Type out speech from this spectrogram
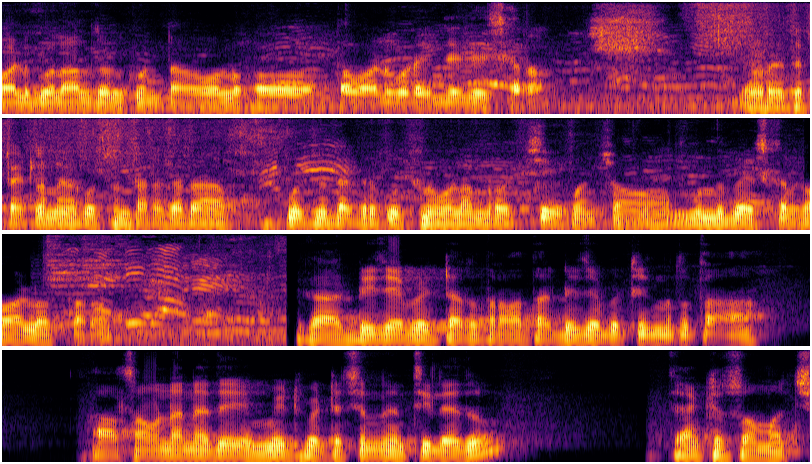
వాళ్ళు గులాలు చల్లుకుంటా వాళ్ళు అంతా వాళ్ళు కూడా ఎంజాయ్ చేశారు. ఎవరైతే పెట్ల మీద కూర్చుంటారో కదా పూజ దగ్గర కూర్చున్న వాళ్ళందరూ వచ్చి కొంచెం ముందు బేసికల్గా వాళ్ళు వస్తారు. ఇక డీజే పెట్టారు. తర్వాత డీజే పెట్టిన తర్వాత ఆ సౌండ్ అనేది మీట్ పెట్టేసి నేను తీయలేదు. థ్యాంక్ యూ సో మచ్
